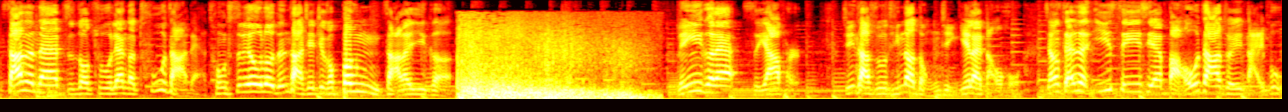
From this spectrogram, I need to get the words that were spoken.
三人呢制作出两个土炸弹，从十六楼扔下去，结果嘣炸了一个。另一个呢是哑炮儿。警察叔叔听到动静也来到货，将三人以涉嫌爆炸罪逮捕。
